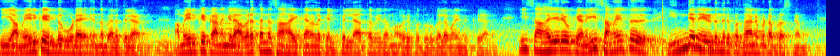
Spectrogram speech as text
ഈ അമേരിക്ക ഉണ്ട് കൂടെ എന്ന ബലത്തിലാണ്. അമേരിക്കക്കാണെങ്കിൽ അവരെ തന്നെ സഹായിക്കാനുള്ള കെൽപ്പില്ലാത്ത വിധം അവരിപ്പോൾ ദുർബലമായി നിൽക്കുകയാണ്. ഈ സാഹചര്യമൊക്കെയാണ്. ഈ സമയത്ത് ഇന്ത്യ നേരിടുന്ന ഒരു പ്രധാനപ്പെട്ട പ്രശ്നം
